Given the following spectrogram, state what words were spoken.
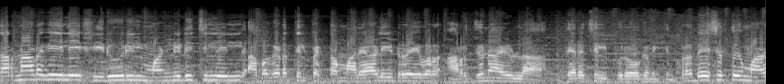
കർണാടകയിലെ ഷിരൂരിൽ മണ്ണിടിച്ചിലിൽ അപകടത്തിൽപ്പെട്ട മലയാളി ഡ്രൈവർ അർജുനായുള്ള തെരച്ചിൽ പുരോഗമിക്കുന്നു. പ്രദേശത്ത് മഴ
